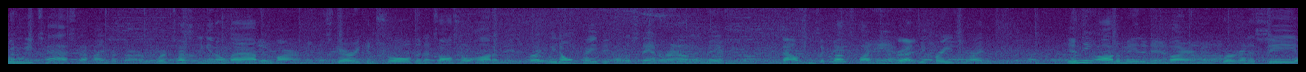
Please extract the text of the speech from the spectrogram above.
When we test a hypertherm, we're testing in a lab environment. It's very controlled and it's also automated, right? We don't pay people to stand around and make thousands of cuts by hand. That'd be crazy, right? In the automated environment, we're going to see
